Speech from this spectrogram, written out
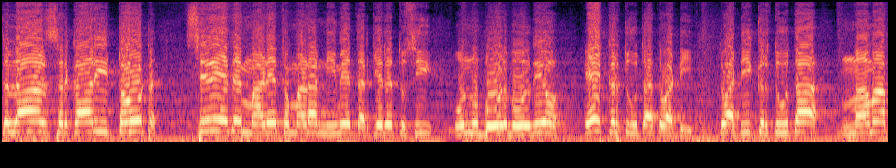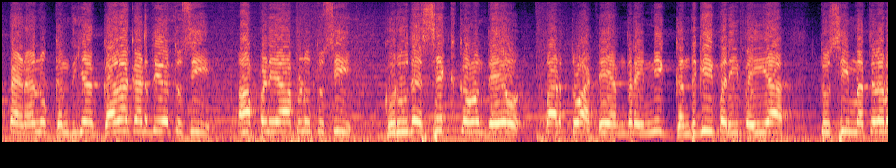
ਦਲਾਲ ਸਰਕਾਰੀ ਟੋਟ, ਸਿਰੇ ਦੇ ਮਾੜੇ ਤੋਂ ਮਾੜਾ ਨੀਵੇਂ ਦਰਜੇ ਦੇ ਤੁਸੀਂ ਉਹਨੂੰ ਬੋਲ ਬੋਲਦੇ ਹੋ, ਇਹ ਕਰਤੂਤ ਆ ਤੁਹਾਡੀ। ਤੁਹਾਡੀ ਕਰਤੂਤ ਆ ਮਾਮਾ ਭੈਣਾਂ ਨੂੰ ਗੰਦੀਆਂ ਗਾਲਾਂ ਕੱਢਦੇ ਹੋ ਤੁਸੀਂ, ਆਪਣੇ ਆਪ ਨੂੰ ਤੁਸੀਂ ਗੁਰੂ ਦੇ ਸਿੱਖ ਕਹੋਂਦੇ ਹੋ, ਪਰ ਤੁਹਾਡੇ ਅੰਦਰ ਇੰਨੀ ਗੰਦਗੀ ਭਰੀ ਪਈ ਆ ਤੁਸੀਂ ਮਤਲਬ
